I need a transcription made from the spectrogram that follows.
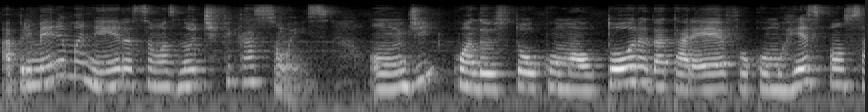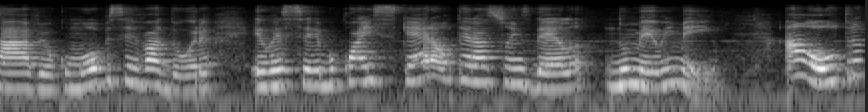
A primeira maneira são as notificações, onde, quando eu estou como autora da tarefa, ou como responsável, como observadora, eu recebo quaisquer alterações dela no meu e-mail. A outra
